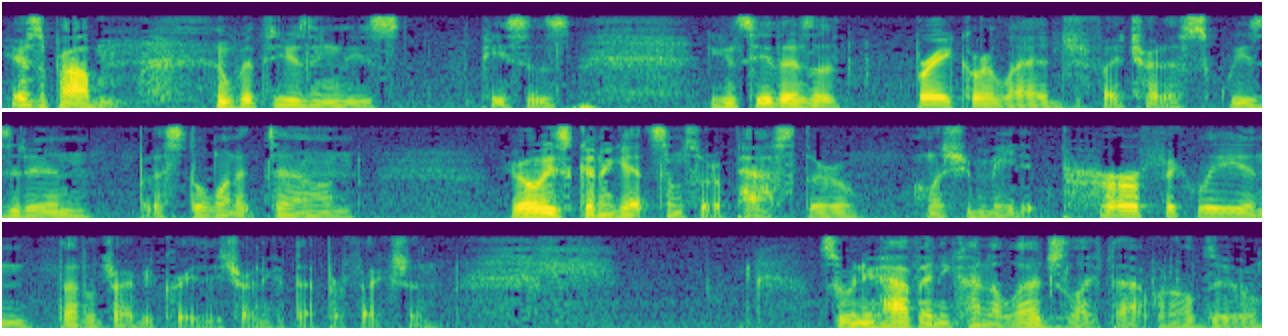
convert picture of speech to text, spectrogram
Here's the problem with using these pieces. You can see there's a break or ledge if I try to squeeze it in, but I still want it down. You're always going to get some sort of pass through unless you made it perfectly, and that'll drive you crazy trying to get that perfection. So when you have any kind of ledge like that, what I'll do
